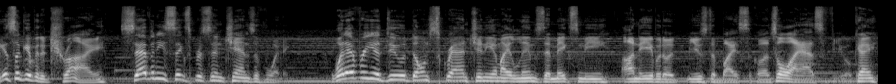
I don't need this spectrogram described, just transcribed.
guess I'll give it a try. 76% chance of winning. Whatever you do, don't scratch any of my limbs that makes me unable to use the bicycle. That's all I ask of you, okay?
